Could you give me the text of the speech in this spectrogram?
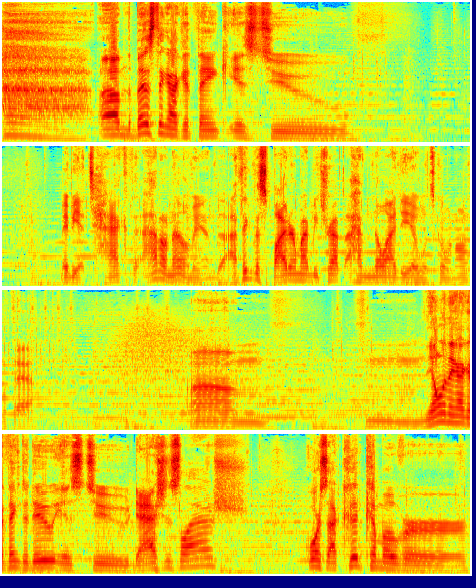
um, the best thing I could think is to Maybe attack the, I don't know, man. I think the spider might be trapped. I have no idea what's going on with that. Um, hmm. The only thing I can think to do is to dash and slash. Of course, I could come over.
